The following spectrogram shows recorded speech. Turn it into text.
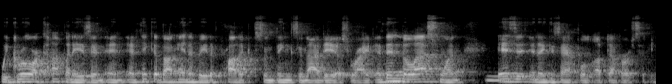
we grow our companies and, and, and think about innovative products and things and ideas, right? And then the last one, mm-hmm. is it an example of diversity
